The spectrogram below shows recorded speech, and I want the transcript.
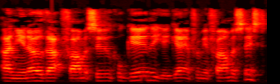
And you know that pharmaceutical gear that you're getting from your pharmacist?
